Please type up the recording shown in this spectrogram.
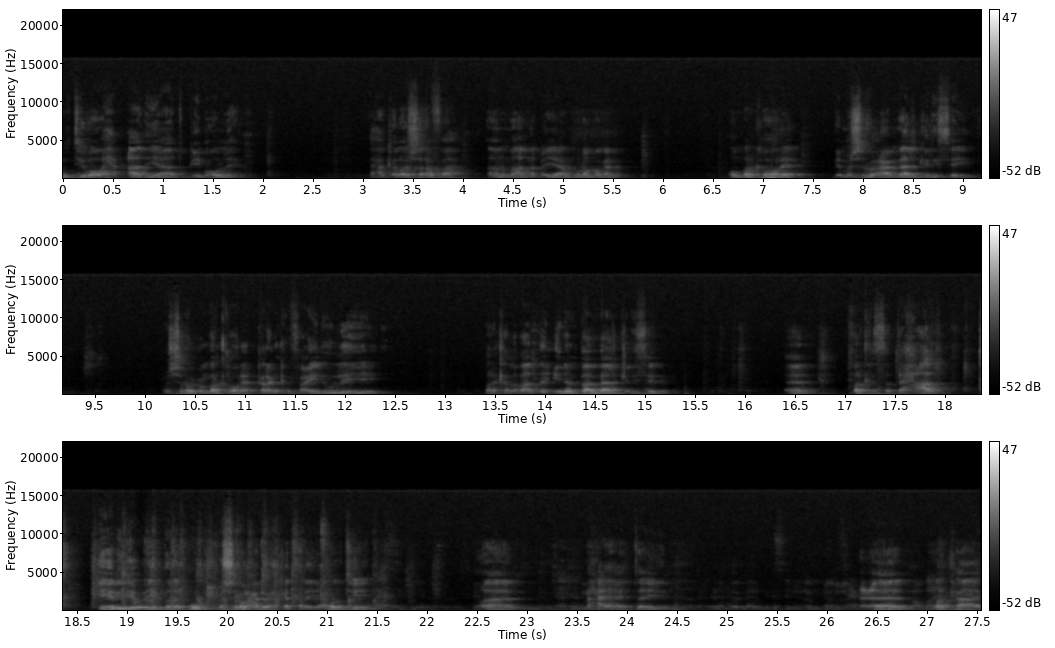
runtii waa wax aada iyo aada qiimo u leh. Waxaa kaloo sharaf ah aan u mahadnaqayaa muna magan. Oo marka hore dee mashruucaa maalgelisay mashruucu marka hore qaranka faa-iida u leeyay marka labaadna inan baa maalgelisay marka saddexaad eriyooyin badan buu mashruucani wax ka taraya runtii. Maxay haytay? Markaa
